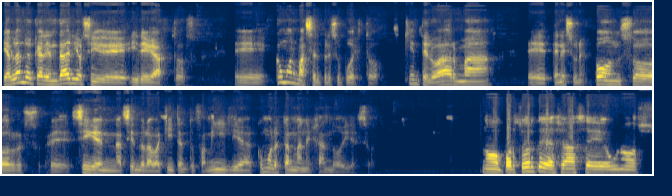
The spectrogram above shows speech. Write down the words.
Y hablando de calendarios y de, gastos, eh, ¿cómo armas el presupuesto? ¿Quién te lo arma? Eh, ¿Tenés un sponsor? Eh, ¿Siguen haciendo la vaquita en tu familia? ¿Cómo lo están manejando hoy eso? No, por suerte ya hace unos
